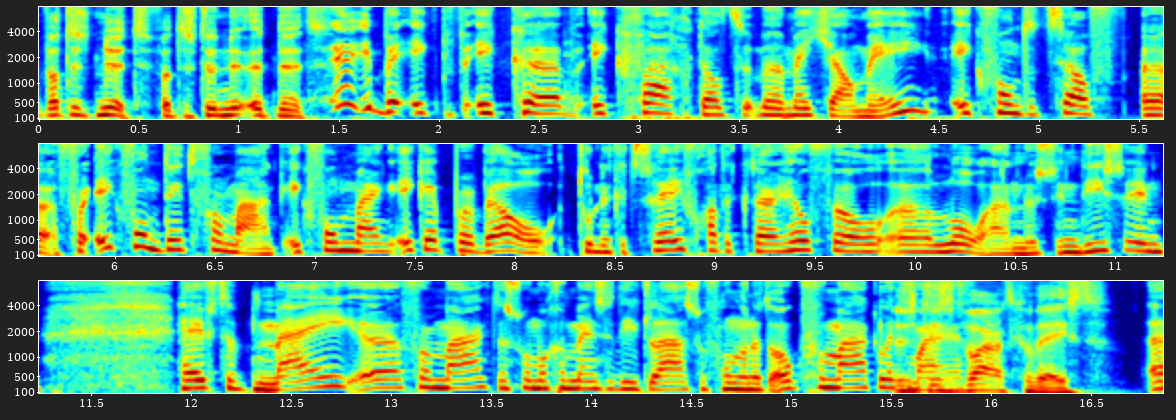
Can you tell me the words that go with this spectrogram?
wat is het nut? Wat is de, het nut? Eh, Ik, ik, ik, eh, ik vraag dat met jou mee. Ik vond het zelf. voor, ik vond dit vermaak. Ik, vond mijn, ik heb er wel. Toen ik het schreef, had ik daar heel veel lol aan. Dus in die zin heeft het mij vermaakt. En sommige mensen die het lazen vonden het ook vermakelijk. Dus maar, het is het waard geweest. Eh,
